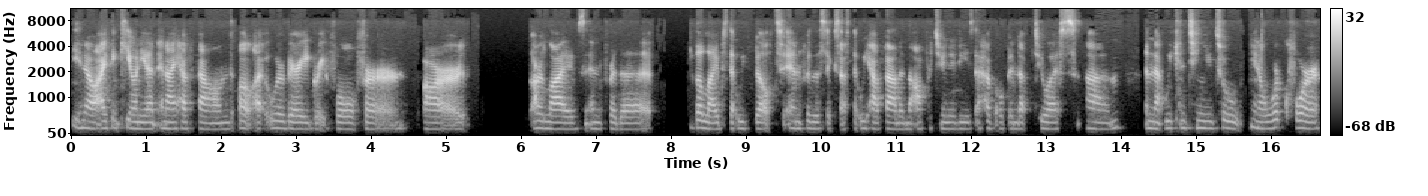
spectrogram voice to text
you know, I think Keone and I have found, well, we're very grateful for our our lives and for the the lives that we've built and for the success that we have found and the opportunities that have opened up to us um, and that we continue to you know work for.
